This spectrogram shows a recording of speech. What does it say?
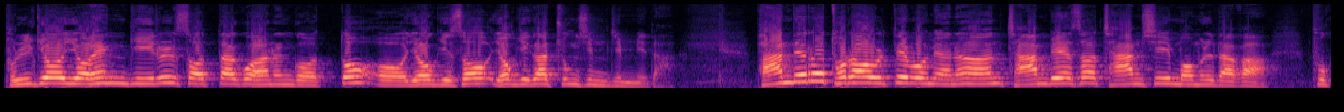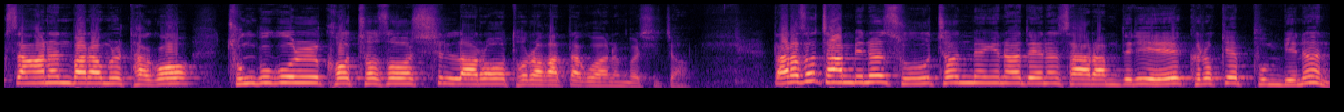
불교 여행기를 썼다고 하는 것도 어, 여기서 여기가 중심지입니다. 반대로 돌아올 때 보면은 잠비에서 잠시 머물다가 북상하는 바람을 타고 중국을 거쳐서 신라로 돌아갔다고 하는 것이죠. 따라서 잠비는 수천 명이나 되는 사람들이 그렇게 붐비는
